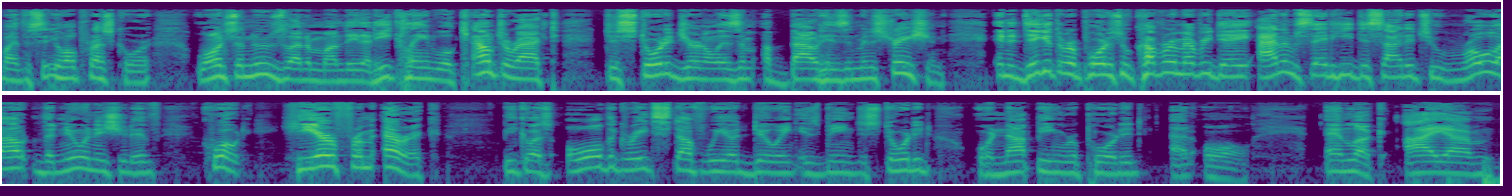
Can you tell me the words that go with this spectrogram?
by the City Hall press corps, launched a newsletter Monday that he claimed will counteract distorted journalism about his administration. In a dig at the reporters who cover him every day, Adams said he decided to roll out the new initiative, quote, "Hear from Eric," because all the great stuff we are doing is being distorted or not being reported at all. And look, I um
